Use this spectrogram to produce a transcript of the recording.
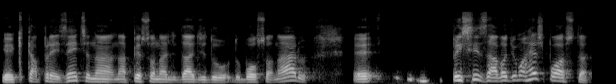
está presente na, na, personalidade do, do Bolsonaro é, precisava de uma resposta.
